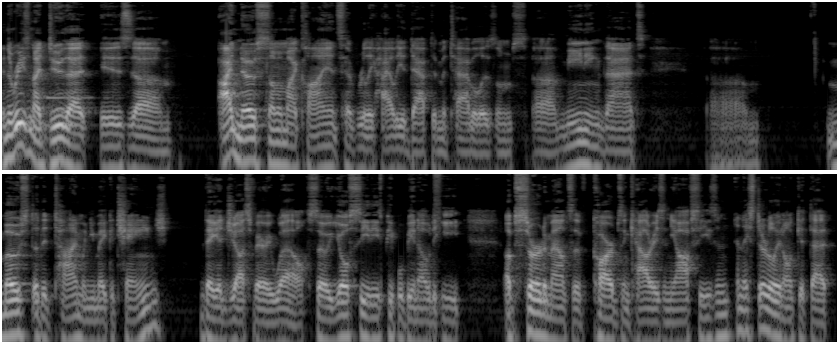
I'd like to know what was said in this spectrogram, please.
and the reason I do that is um, I know some of my clients have really highly adaptive metabolisms, uh, meaning that um, most of the time when you make a change, they adjust very well. So you'll see these people being able to eat absurd amounts of carbs and calories in the off season, and they still really don't get that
